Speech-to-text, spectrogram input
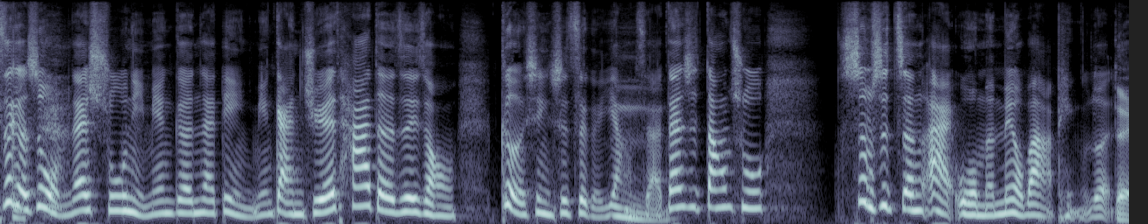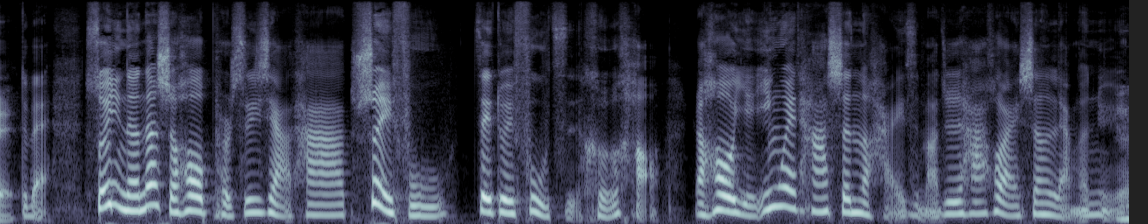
这个是我们在书里面跟在电影里面感觉她的这种个性是这个样子啊，嗯，但是当初。是不是真爱？我们没有办法评论，对对不对？所以呢，那时候 Patricia 她说服这对父子和好，然后也因为他生了孩子嘛，就是他后来生了两个女儿，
